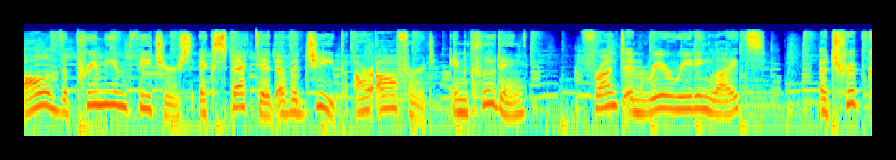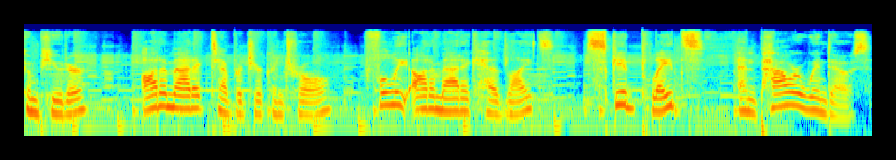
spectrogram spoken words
All of the premium features expected of a Jeep are offered, including front and rear reading lights, a trip computer, automatic temperature control, fully automatic headlights, skid plates, and power windows.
